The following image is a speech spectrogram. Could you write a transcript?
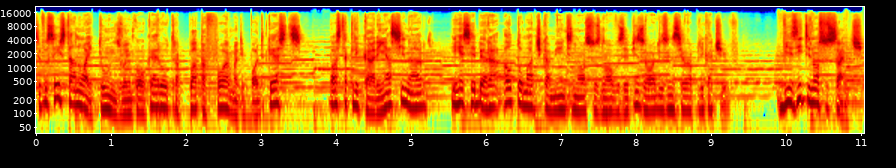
Se você está no iTunes ou em qualquer outra plataforma de podcasts, basta clicar em assinar e receberá automaticamente nossos novos episódios em seu aplicativo. Visite nosso site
